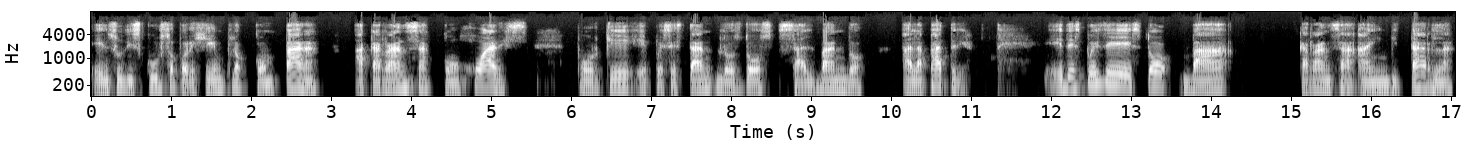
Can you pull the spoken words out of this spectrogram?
En su discurso, por ejemplo, compara a Carranza con Juárez, porque eh, pues están los dos salvando a la patria. Eh, después de esto va Carranza a invitarla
